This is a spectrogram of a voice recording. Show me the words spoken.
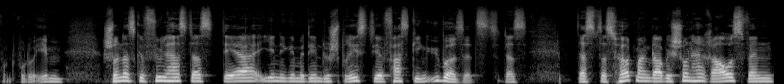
wo, wo, du eben schon das Gefühl hast, dass derjenige, mit dem du sprichst, dir fast gegenüber sitzt. Das, das, das hört man, glaube ich, schon heraus, wenn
